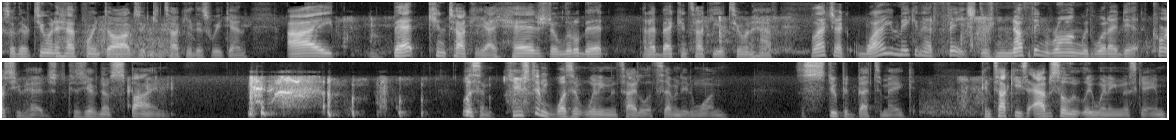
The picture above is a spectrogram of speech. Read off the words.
so they're two and a half point dogs at Kentucky this weekend. I bet Kentucky. I hedged a little bit, and I bet Kentucky at two and a half. Blackjack, why are you making that face? There's nothing wrong with what I did. Of course you hedged because you have no spine. Listen, Houston wasn't winning the title at 70 to 1. It's a stupid bet to make. Kentucky's absolutely winning this game.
